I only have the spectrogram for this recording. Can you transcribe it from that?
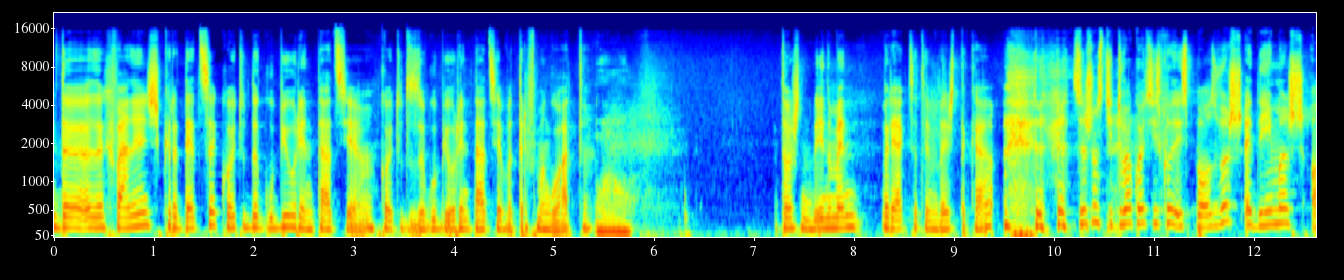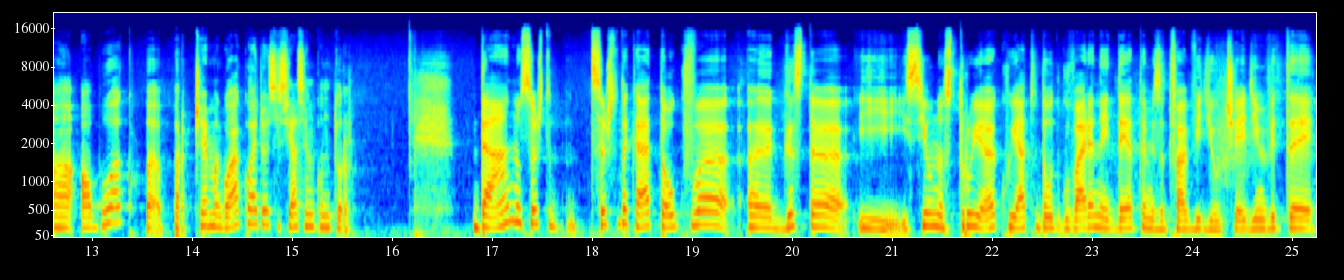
Да, да хванеш крадеца, който да губи ориентация, който да загуби ориентация вътре в мъглата. Wow. Точно. И на мен реакцията ми беше така. Всъщност и това, което си искал да използваш е да имаш а, облак, парче мъгла, което е с ясен контур. Да, но също, също така толкова а, гъста и силна струя, която да отговаря на идеята ми за това видео, че един вид е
